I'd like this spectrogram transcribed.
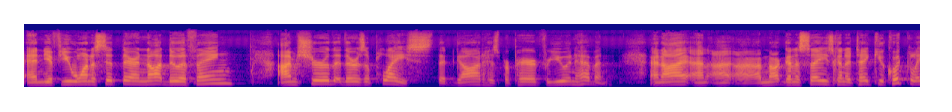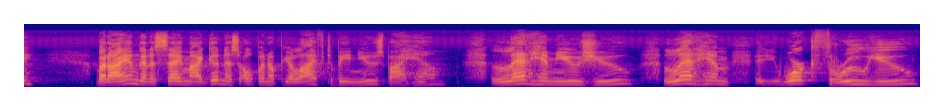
And if you want to sit there and not do a thing, I'm sure that there's a place that God has prepared for you in heaven. And, I, and I, I'm not going to say He's going to take you quickly, but I am going to say, my goodness, open up your life to being used by Him. Let Him use you, let Him uh, work through you,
